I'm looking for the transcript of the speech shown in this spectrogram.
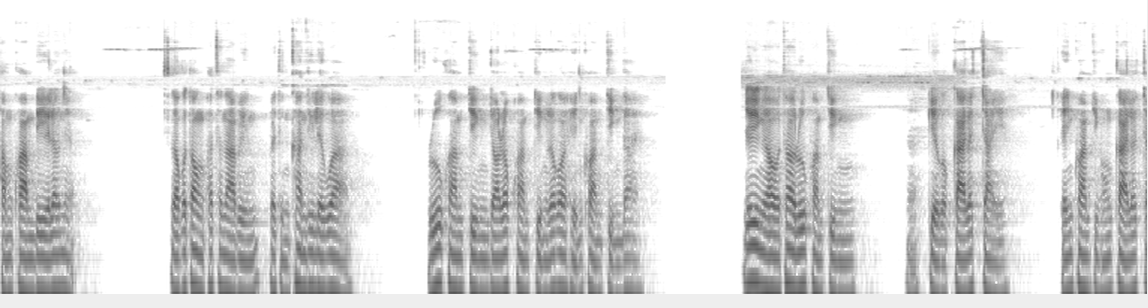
ทำความดีแล้วเนี่ย เราก็ต้องพัฒนาไปไปถึงขั้นที่เรียกว่า รู้ความจริงยอมรับความจริงแล้วก็เห็นความจริงได้ยิ่งเราถ้ารู้ความจริงนะเกี่ยวกับกายและใจ เห็นความจริงของกายและใจ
